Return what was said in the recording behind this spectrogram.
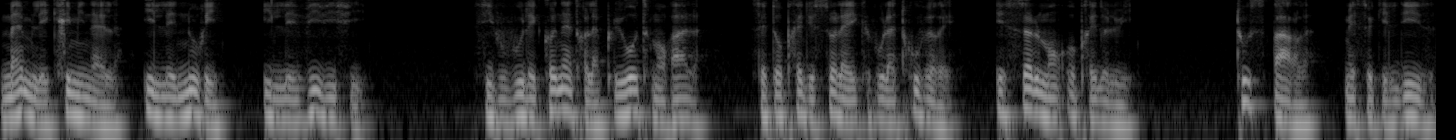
même les criminels, il les nourrit, il les vivifie. Si vous voulez connaître la plus haute morale, c'est auprès du soleil que vous la trouverez, et seulement auprès de lui. Tous parlent, mais ce qu'ils disent,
